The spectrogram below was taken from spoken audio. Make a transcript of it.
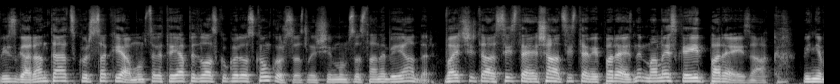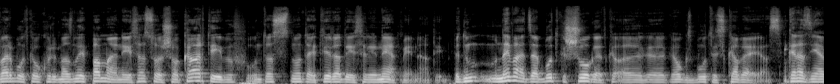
viss garantēts, kuriem saka, jā, mums tagad ir jāpiedalās kaut kādos konkursos, līdz šim mums tas tā nebija jādara. Vai šī sistēma, šāda sistēma ir pareiza? Man liekas, ka ir pareizāka. Viņa varbūt kaut kur ir mazliet pamainījusi esošo kārtību, un tas noteikti ir radījis arī neapmierinātību. Bet nu, nevajadzētu būt, ka šogad kaut kas būtiski kavējās. Katrā ziņā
